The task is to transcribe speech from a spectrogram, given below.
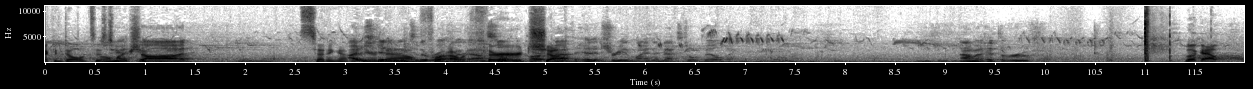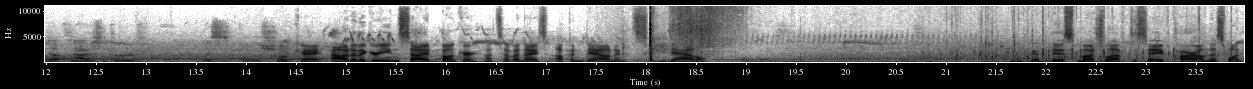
My condolences Oh to my you. God. Setting up here now for. Our third the shot. path, hit a tree and landed next to a building. Now I'm gonna hit the roof. Look out. Yep, now I just hit the roof. This is bullshit. Okay, out of the green side bunker. Let's have a nice up and down and skedaddle. We've got this much left to save par on this one.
